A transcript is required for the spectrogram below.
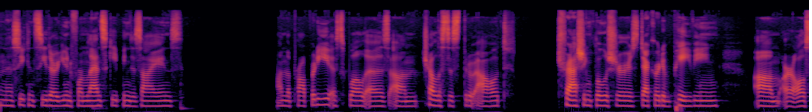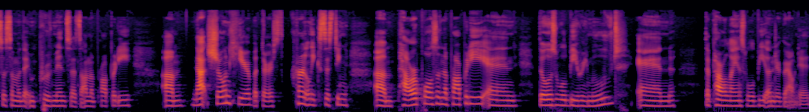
And as you can see, there are uniform landscaping designs on the property, as well as um, trellises throughout, trash enclosures, decorative paving um, are also some of the improvements that's on the property. Um, Not shown here, but there's currently existing um, power poles on the property, and those will be removed, and the power lines will be undergrounded.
